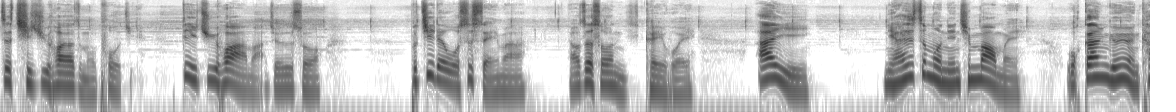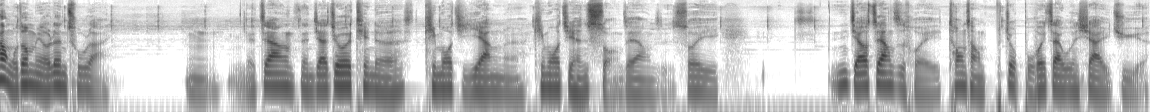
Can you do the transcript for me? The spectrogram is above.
这七句话要怎么破解。第一句话嘛，就是说，不记得我是谁吗？然后这时候你可以回，阿姨，你还是这么年轻貌美，我刚远远看我都没有认出来。嗯，这样人家就会听得 kimoji 样了，kimoji 很爽这样子，所以你只要这样子回，通常就不会再问下一句了。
